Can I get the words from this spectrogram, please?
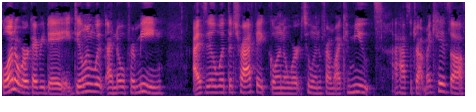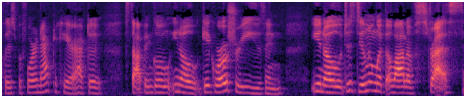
going to work every day, dealing with, I know for me, I deal with the traffic going to work to and from my commutes. I have to drop my kids off. There's before and after care. I have to stop and go, you know, get groceries and you know, just dealing with a lot of stress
